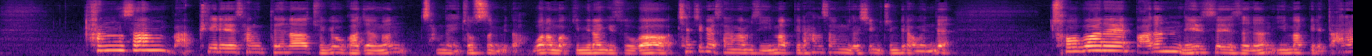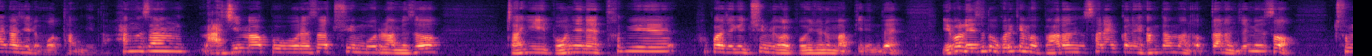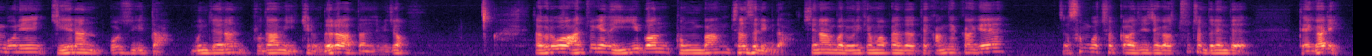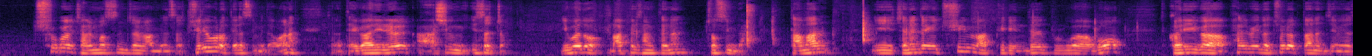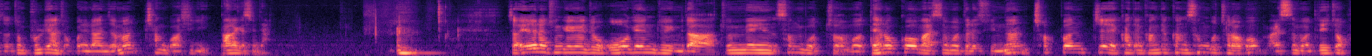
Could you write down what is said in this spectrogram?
항상 마필의 상태나 조교 과정은 상당히 좋습니다. 워낙 뭐 김일환 기수가 채찍을 사용하면서 이 마필을 항상 열심히 준비를 하고 있는데 초반에 빠른 레이스에서는 이 마필이 따라가지를 못합니다. 항상 마지막 부분에서 추임모를 하면서 자기 본인의 특유의 폭발적인 추임력을 보여주는 마필인데 이번 레이스도 그렇게 뭐 빠른 선행권의 강단만 없다는 점에서 충분히 기회는 올 수 있다. 문제는 부담이 2kg 늘어났다는 점이죠. 자, 그리고 안쪽에는 2번 동방 전설입니다. 지난번에 우리 경마팬들한테 강력하게 성고철까지 제가 추천드렸는데 대가리 축을 잘못 선정하면서 주력으로 때렸습니다만 대가리를 아쉬움이 있었죠. 이번에도 마필 상태는 좋습니다. 다만 이 전형적인 추임 마필인데 불구하고 거리가 800이 줄였다는 점에서 좀 불리한 조건이라는 점은 참고하시기 바라겠습니다. 자, 예전에 중경현주 오견주입니다. 준매인 성부처, 뭐, 대놓고 말씀을 드릴 수 있는 첫 번째 가장 강력한 성부처라고 말씀을 드리죠.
